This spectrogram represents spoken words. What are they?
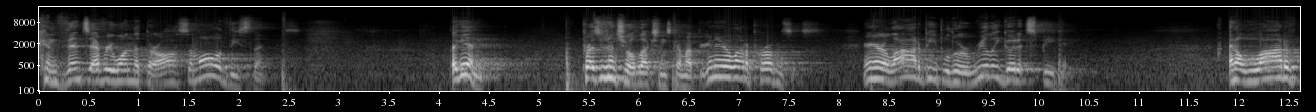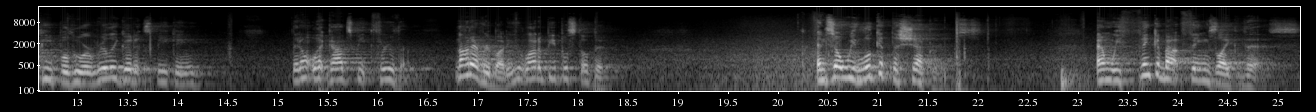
convince everyone that they're awesome, all of these things. Again, presidential elections come up, you're going to hear a lot of promises. You're going to hear a lot of people who are really good at speaking. And a lot of people who are really good at speaking, they don't let God speak through them. Not everybody, a lot of people still do. And so we look at the shepherds and we think about things like this.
